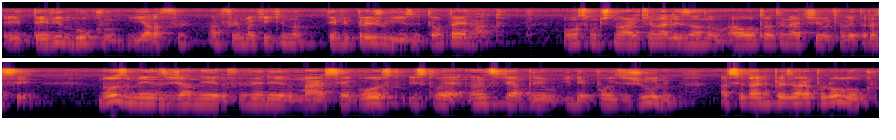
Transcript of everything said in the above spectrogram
Ele teve lucro e ela afirma aqui que teve prejuízo, então está errado. Vamos continuar aqui analisando a outra alternativa, que é a letra C. Nos meses de janeiro, fevereiro, março e agosto, isto é, antes de abril e depois de julho, a cidade empresária pulou lucro.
